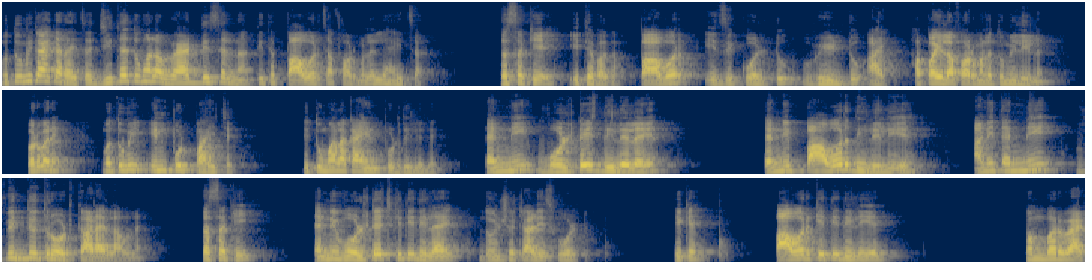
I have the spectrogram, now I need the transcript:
मग तुम्ही काय करायचं? जिथे तुम्हाला वॅट दिसेल ना तिथे पॉवरचा फॉर्म्युला लिहायचा. जसं की इथे बघा power is equal to V to I. हा पहिला फॉर्म्युला तुम्ही लिहिला. बरोबर आहे? मग तुम्ही इनपुट पाहिजे. की तुम्हाला काय इनपुट दिलेलं आहे? त्यांनी व्होल्टेज दिलेलं आहे. त्यांनी पॉवर दिलेली आहे. आणि त्यांनी विद्युत रोड काढायला लावलाय. जसं की त्यांनी व्होल्टेज किती दिलाय? दोनशे चाळीस व्होल्ट ठीक आहे? पॉवर किती दिली आहे? शंभर वॅट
